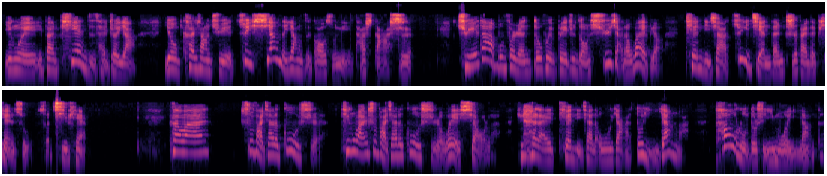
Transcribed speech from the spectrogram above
因为一般骗子才这样，用看上去最像的样子告诉你他是大师。绝大部分人都会被这种虚假的外表、天底下最简单直白的骗术所欺骗。看完书法家的故事，听完书法家的故事，我也笑了。原来天底下的乌鸦都一样啊，套路都是一模一样的。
